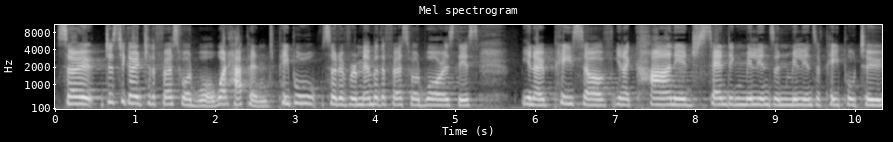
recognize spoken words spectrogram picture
So, just to go to the First World War, what happened? People sort of remember the First World War as this you know, piece of, you know, carnage, sending millions and millions of people to,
